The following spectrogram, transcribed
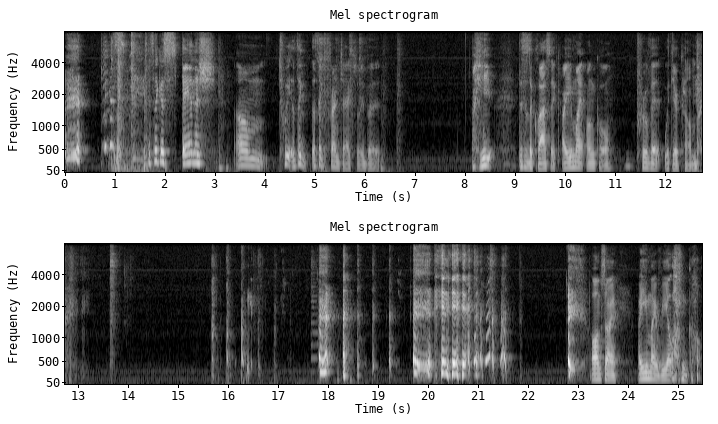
it's like a Spanish um tweet. Like that's like French actually, but he. This is a classic. Are you my uncle? Prove it with your cum. oh, I'm sorry. Are you my real uncle?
